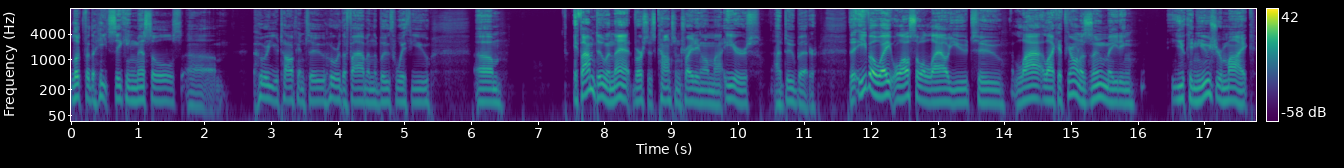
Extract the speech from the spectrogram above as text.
Look for the heat seeking missiles. Um, who are you talking to? Who are the five in the booth with you? Um, if I'm doing that versus concentrating on my ears, I do better. The Evo 8 will also allow you to lie, like if you're on a Zoom meeting, you can use your mic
